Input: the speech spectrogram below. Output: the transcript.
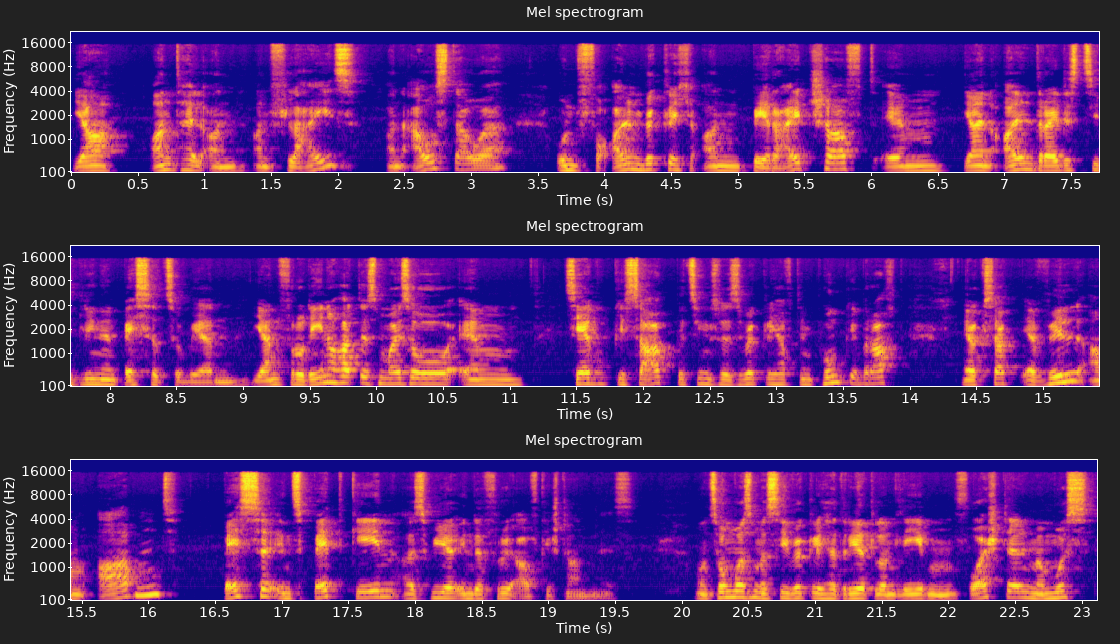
ja, Anteil an, an Fleiß, an Ausdauer und vor allem wirklich an Bereitschaft, ähm, ja, in allen drei Disziplinen besser zu werden. Jan Frodeno hat es mal so ähm, sehr gut gesagt, beziehungsweise wirklich auf den Punkt gebracht. Er hat gesagt, er will am Abend besser ins Bett gehen, als wie er in der Früh aufgestanden ist. Und so muss man sich wirklich ein Triathlon-Leben vorstellen. Man muss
